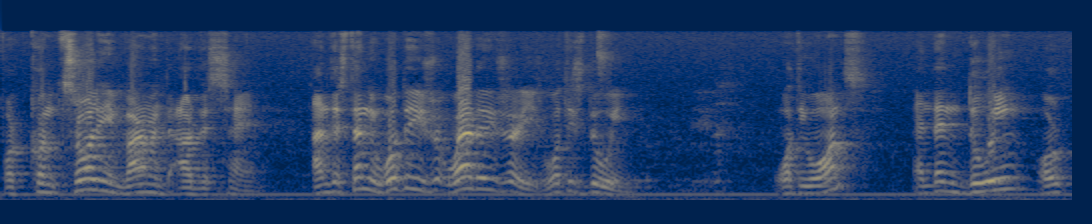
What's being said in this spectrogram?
for controlling environment are the same. Understanding what the user, where the user is, what he's doing, what he wants, and then doing or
